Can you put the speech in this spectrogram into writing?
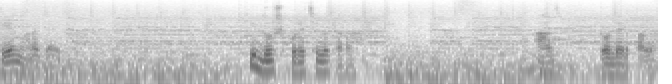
দিয়ে মারা যায়। কি দোষ করেছিল তারা? আজ তোদের পালা।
